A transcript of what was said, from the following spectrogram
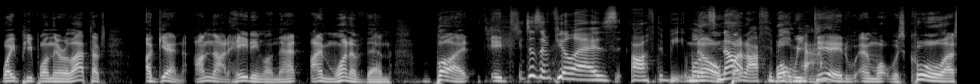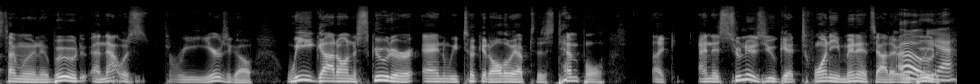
white people on their laptops. Again, I'm not hating on that. I'm one of them, but it's it doesn't feel as off the beat. Well, no, it's not off the beat. What we did and what was cool last time we went to Ubud, and that was three years ago, we got on a scooter and we took it all the way up to this temple. Like, and as soon as you get 20 minutes out of Oh, Ubud, yeah.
